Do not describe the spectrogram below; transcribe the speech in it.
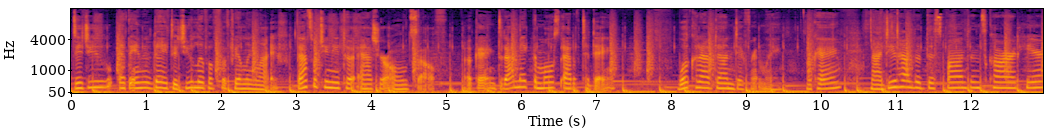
did you, at the end of the day, did you live a fulfilling life? That's what you need to ask your own self. Okay? Did I make the most out of today? What could I have done differently? Okay? Now, I do have the despondence card here,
